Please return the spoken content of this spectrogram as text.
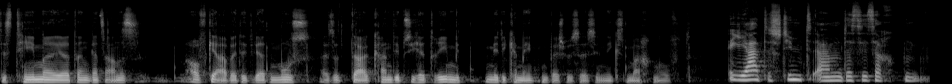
das Thema ja dann ganz anders aufgearbeitet werden muss. Also da kann die Psychiatrie mit Medikamenten beispielsweise nichts machen oft. Ja, das stimmt. Ähm, das ist auch hm,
